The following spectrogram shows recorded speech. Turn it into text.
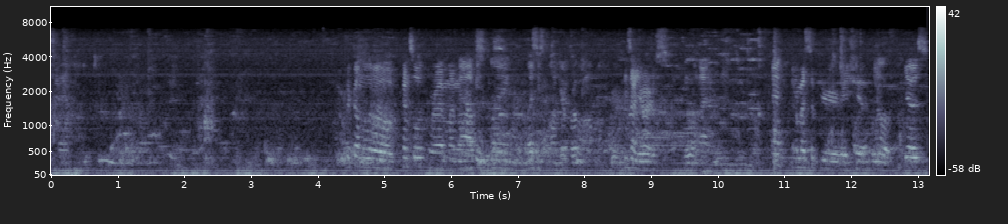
this game. Click on the little pencil where I have my mouse. Unless he's on your profile. He's on yours. It'll mess up your ratio. Yes.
